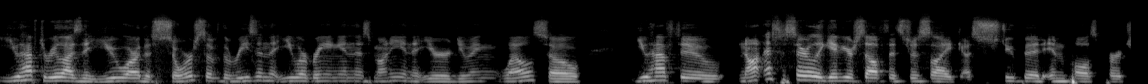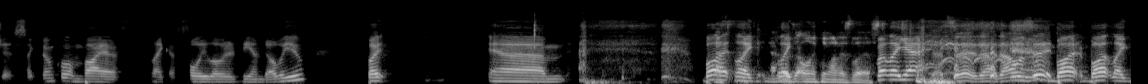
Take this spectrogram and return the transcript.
you have to realize that you are the source of the reason that you are bringing in this money and that you're doing well. So you have to not necessarily give yourself that's just like a stupid impulse purchase. Like don't go out and buy a like a fully loaded BMW, but um but That's- like that like was the only thing on his list. but like yeah That's it. That, that was it. but but like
